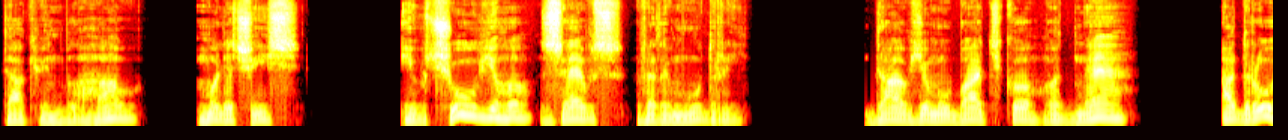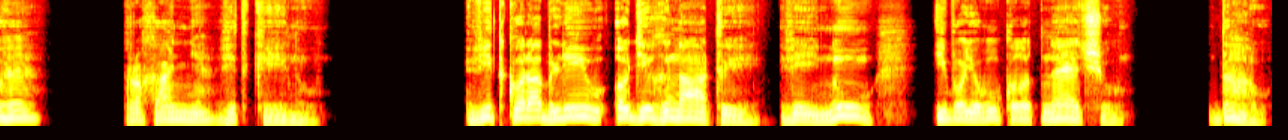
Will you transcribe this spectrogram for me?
Так він благав, молячись, і вчув його Зевс велемудрий. Дав йому батько одне, а друге прохання відкинув. Від кораблів одігнати війну і бойову колотнечу дав,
